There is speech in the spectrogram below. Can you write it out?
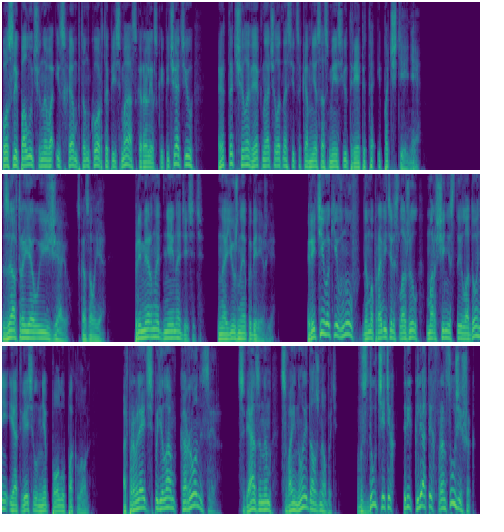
После полученного из Хэмптон-корта письма с королевской печатью этот человек начал относиться ко мне со смесью трепета и почтения. «Завтра я уезжаю», — сказал я. «Примерно дней на десять, на южное побережье. Ретиво кивнув, домоправитель сложил морщинистые ладони и отвесил мне полупоклон. «Отправляйтесь по делам короны, сэр. Связанным с войной должно быть. Вздуть этих треклятых французишек!»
